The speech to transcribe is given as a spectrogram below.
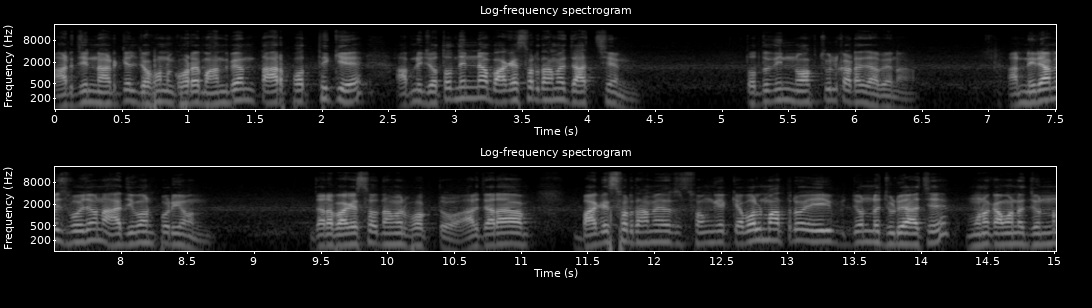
আর্জিন নারকেল যখন ঘরে বাঁধবেন, তারপর থেকে আপনি যতদিন না বাগেশ্বর ধামে যাচ্ছেন, ততদিন নখ চুল কাটা যাবে না। আর নিরামিষ ভোজন আজীবন পরিহন। যারা বাগেশ্বর ধামের ভক্ত, আর যারা বাগেশ্বর ধামের সঙ্গে কেবলমাত্র এই জন্য জুড়ে আছে, মনোকামনার জন্য,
